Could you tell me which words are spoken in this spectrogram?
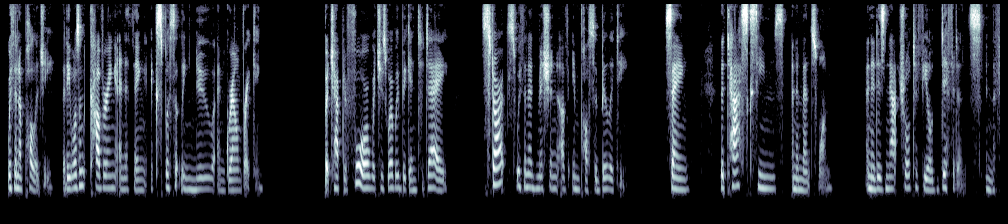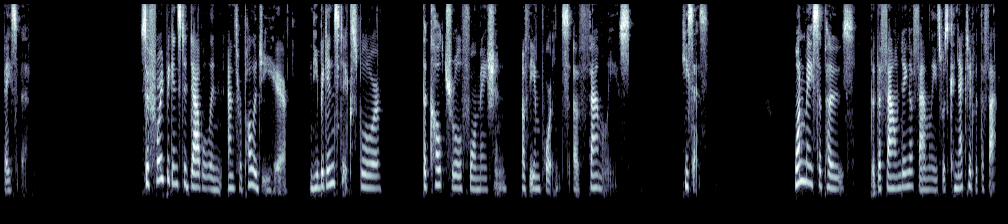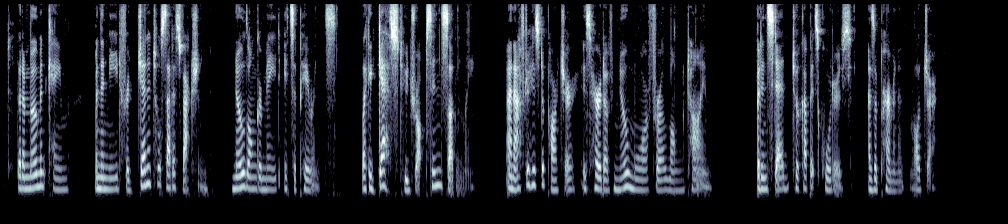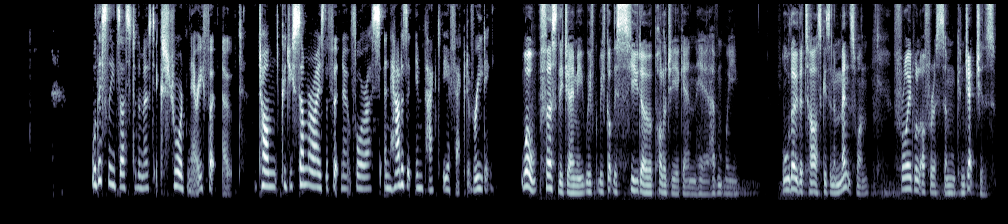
with an apology that he wasn't covering anything explicitly new and groundbreaking. But chapter 4, which is where we begin today, starts with an admission of impossibility, saying, The task seems an immense one, and it is natural to feel diffidence in the face of it. So Freud begins to dabble in anthropology here, and he begins to explore the cultural formation of the importance of families. He says, One may suppose that the founding of families was connected with the fact that a moment came when the need for genital satisfaction no longer made its appearance, like a guest who drops in suddenly and after his departure is heard of no more for a long time, but instead took up its quarters as a permanent lodger. Well, this leads us to the most extraordinary footnote. Tom, could you summarize the footnote for us, and how does it impact the effect of reading? Well, firstly, Jamie, we've we've got this pseudo apology again here, haven't we? Although the task is an immense one, Freud will offer us some conjectures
